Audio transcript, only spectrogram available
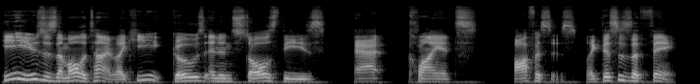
he uses them all the time. Like he goes and installs these at clients' offices. Like this is a thing.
